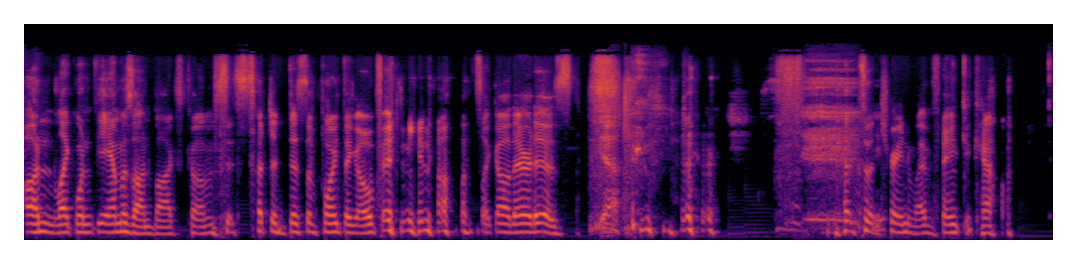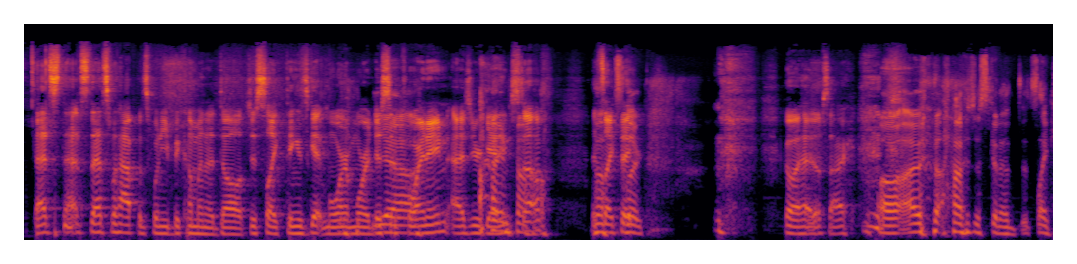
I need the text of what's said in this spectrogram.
unlike when the Amazon box comes. It's such a disappointing open, you know. It's like, oh, there it is. Yeah. That's what drained my bank account. That's that's that's what happens when you become an adult. Just like things get more and more Yeah. disappointing as you're getting stuff. It's like, they, go ahead. I'm sorry. oh, I, I was just gonna. It's like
